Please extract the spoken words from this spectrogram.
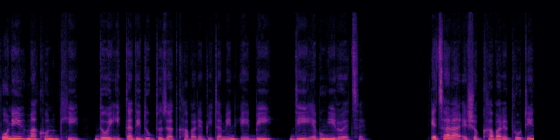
পনির, মাখন, ঘি, দই ইত্যাদি দুগ্ধজাত খাবারে ভিটামিন এ, বি, ডি এবং ই রয়েছে। এছাড়া এসব খাবারে প্রোটিন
